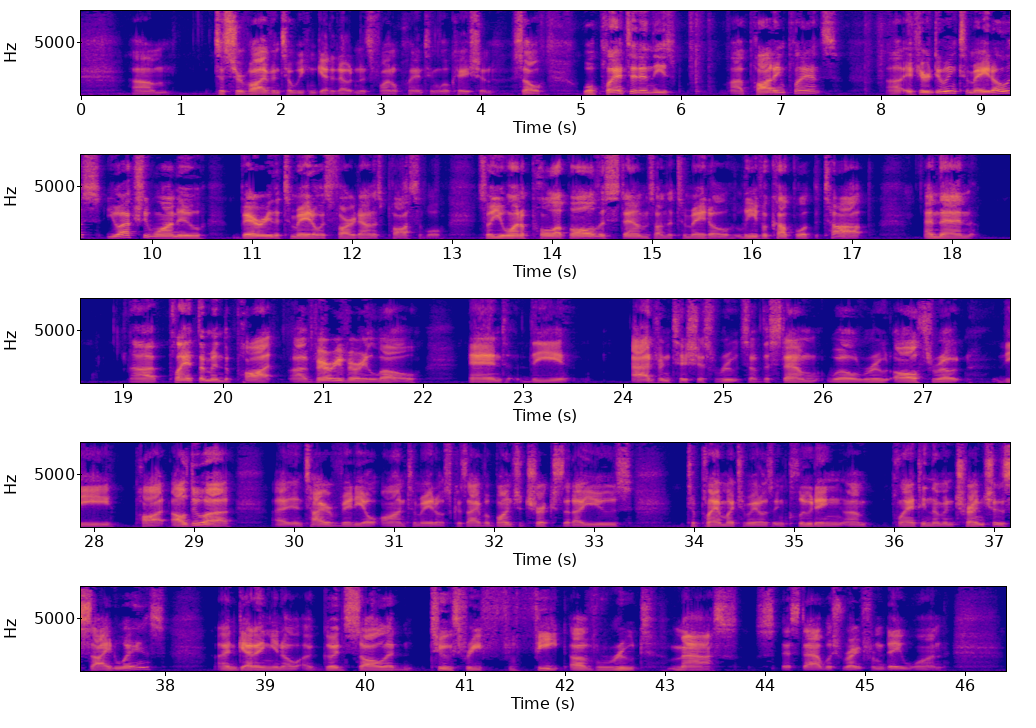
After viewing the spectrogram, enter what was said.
um, to survive until we can get it out in its final planting location. So we'll plant it in these uh, potting plants. Uh, if you're doing tomatoes, you actually want to bury the tomato as far down as possible. So you want to pull up all the stems on the tomato, leave a couple at the top, and then uh, plant them in the pot uh, very, very low. And the adventitious roots of the stem will root all throughout the pot. I'll do a an entire video on tomatoes because I have a bunch of tricks that I use to plant my tomatoes, including um, planting them in trenches sideways and getting you know a good solid two three feet of root mass established right from day one,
